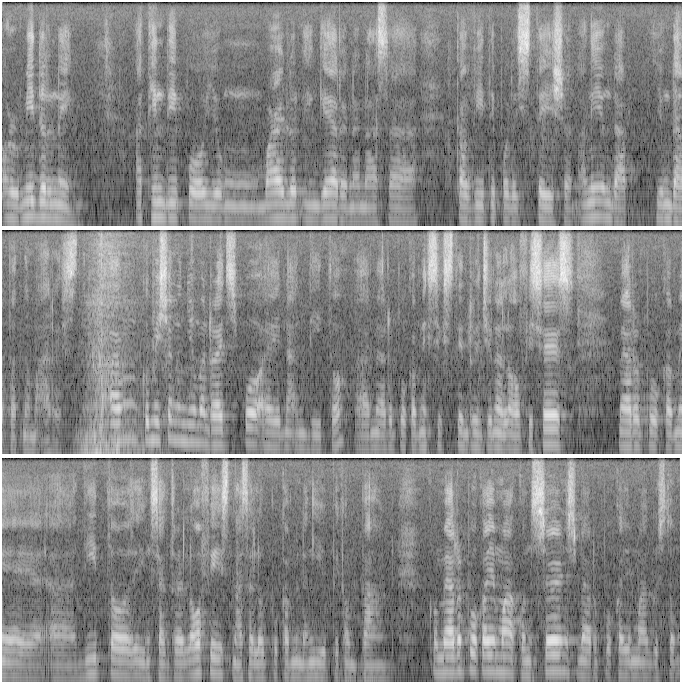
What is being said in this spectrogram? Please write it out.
or middle name at hindi po yung Marlon Engera na nasa Cavite Police Station ang yung, dap- yung dapat na ma-arrest. Ang Commission on Human Rights po ay naandito. Ah, meron po kami 16 regional offices. Meron po kami ah, dito yung central office. Nasa loob po kami ng UP compound. Kung meron po kayong mga concerns, meron po kayong mga gustong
